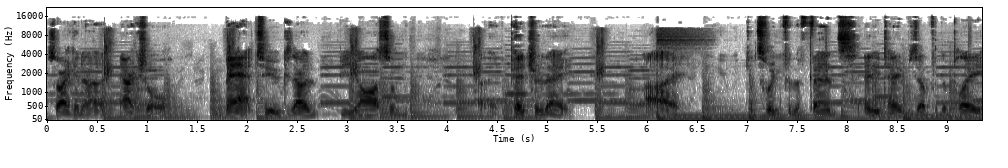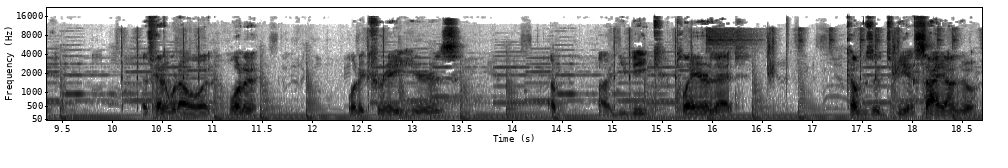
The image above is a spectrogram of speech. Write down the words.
so I can uh, actual bat too, because that would be awesome. Pitcher that uh, can swing for the fence anytime he's up for the plate. That's kind of what I want to want to create here is a, a unique player that comes in to be a Cy Young,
